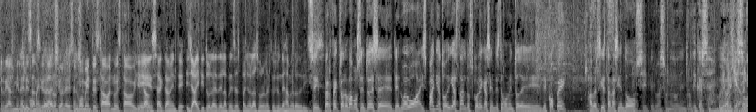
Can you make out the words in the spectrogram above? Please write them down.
realmente En el le momento de la acción le el momento estaba, no estaba habilitado. Exactamente. Ya hay titulares de la prensa española sobre la actuación de James Rodríguez. Sí, perfecto. Nos vamos entonces eh, de nuevo a España. Todavía están los colegas en este momento de, de COPE. A ver si están haciendo. No sé, pero ha sonado dentro de casa. Voy a ver qué ha sido.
